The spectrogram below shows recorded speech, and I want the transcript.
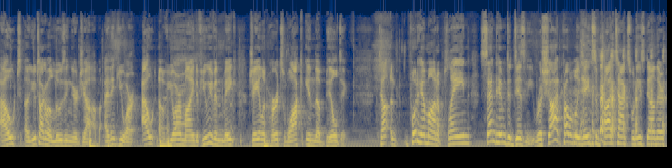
out. Uh, you talk about losing your job. I think you are out of your mind if you even make Jalen Hurts walk in the building. Tell, put him on a plane. Send him to Disney. Rashad probably made some contacts when he's down there.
